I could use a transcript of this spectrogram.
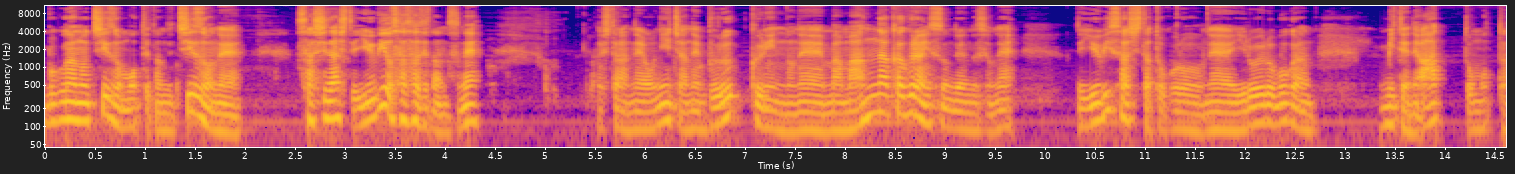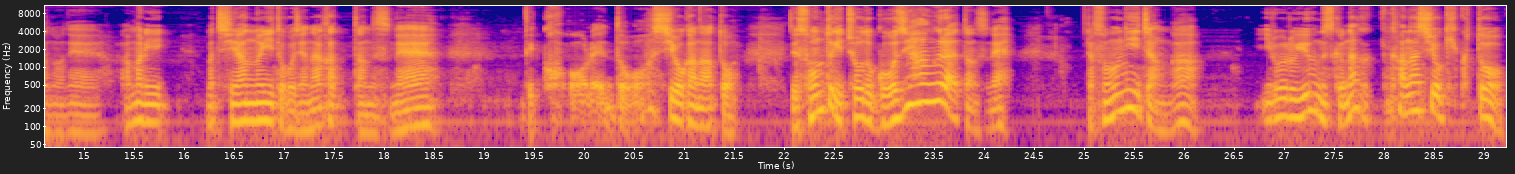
僕があの地図を持ってたんで、地図をね、差し出して指をささせたんですね。そしたらね、お兄ちゃんね、ブルックリンのね、まあ真ん中ぐらいに住んでるんですよね。で、指さしたところをね、いろいろ僕が見てね、あっと思ったのはね、あんまり、まあ、治安のいいとこじゃなかったんですね。で、これどうしようかなと。で、その時ちょうど5時半ぐらいだったんですね。だその兄ちゃんが、いろいろ言うんですけど、なんか話を聞くと、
